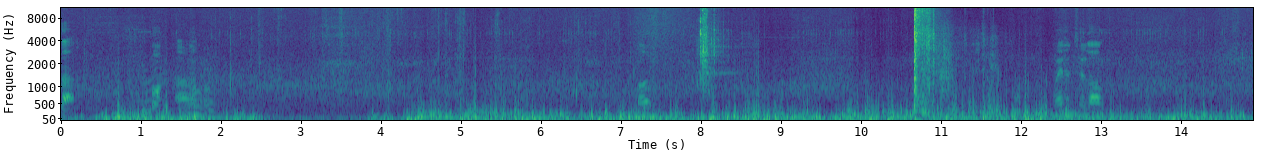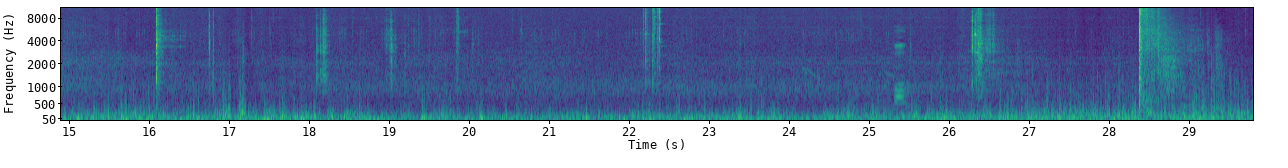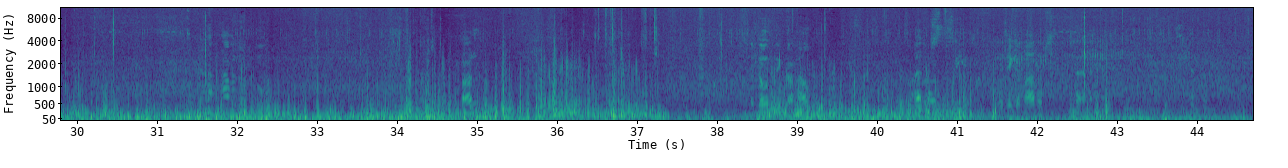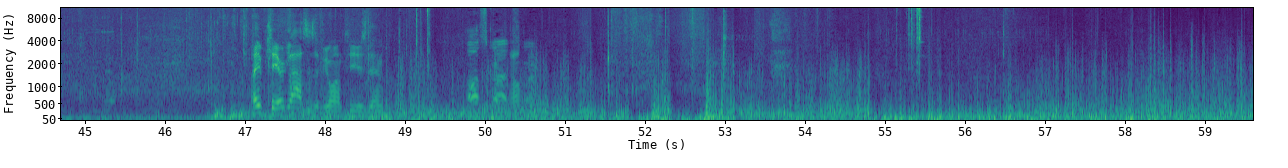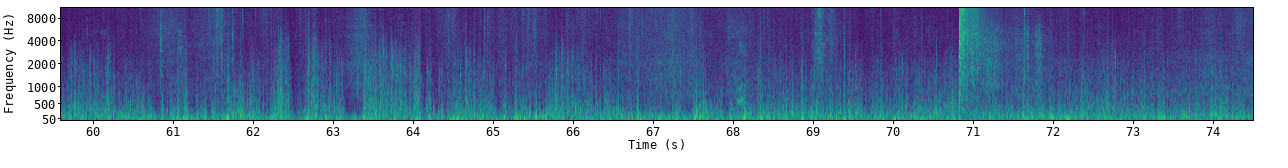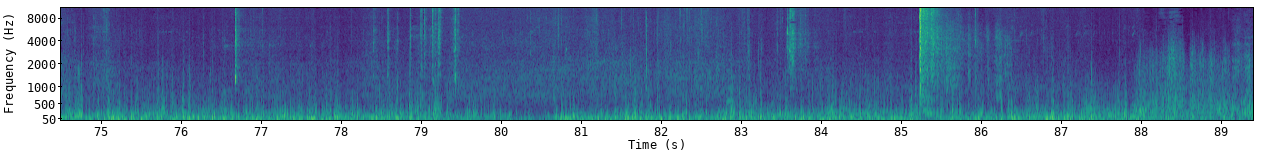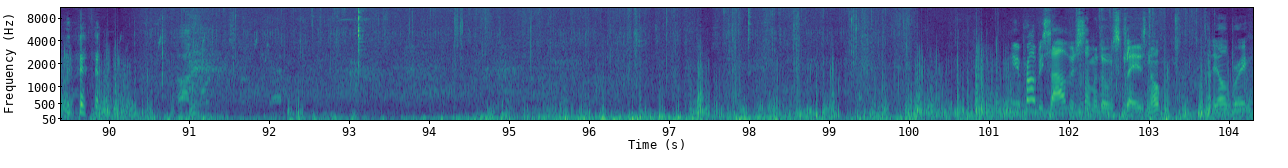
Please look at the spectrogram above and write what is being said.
that? What? Oh. Oh. I have clear glasses if you want to use them. Oh, grand, No. You could probably salvage some of those clays, no? They all break?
